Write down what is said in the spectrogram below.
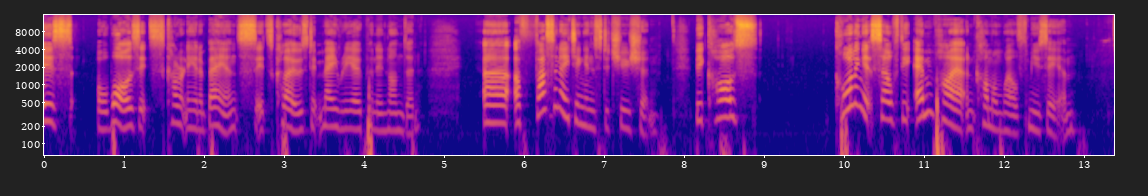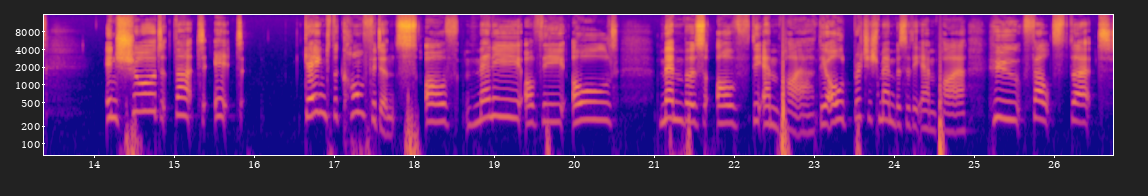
is, or was, it's currently in abeyance, it's closed, it may reopen in London, uh, a fascinating institution because calling itself the Empire and Commonwealth Museum ensured that it gained the confidence of many of the old members of the empire, the old British members of the empire, who felt that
